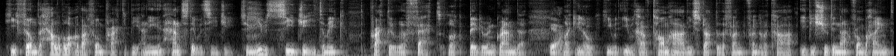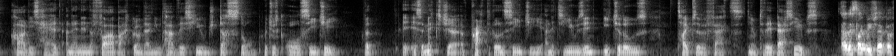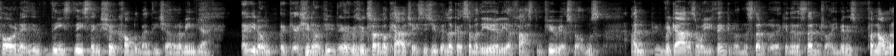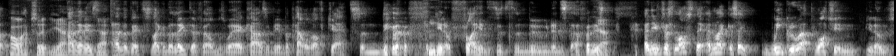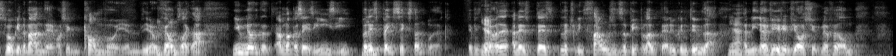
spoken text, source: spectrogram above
he filmed a hell of a lot of that film practically and he enhanced it with CG. So he used CG to make practical effect look bigger and grander. Yeah. Like, you know, he would he would have Tom Hardy strapped to the front front of a car. He'd be shooting that from behind Hardy's head, and then in the far background then you'd have this huge dust storm, which was all CG. But it's a mixture of practical and CG, and it's using each of those types of effects, you know, to their best use. and it's like we've said before, isn't it? These these things should complement each other. I mean, Yeah. Uh, you know, you know, if you, as we talked about car chases, you can look at some of the earlier Fast and Furious films, and regardless of what you think of them, the stunt work and the stunt driving is phenomenal. Oh, absolutely, yeah. And then there's yeah. other bits like in the later films where cars are being propelled off jets and you know, you know, flying to, the moon and stuff, and it's, Yeah. and you've just lost it. And like I say, we grew up watching, you know, Smoking the Bandit, watching Convoy, and you know, Mm-hmm. films like that. You know that I'm not going to say it's easy, but it's mm. basic stunt work. If you. Yeah. you know, and there's there's literally thousands of people out there who can do that. Yeah. And you know, if you if you're shooting a film,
